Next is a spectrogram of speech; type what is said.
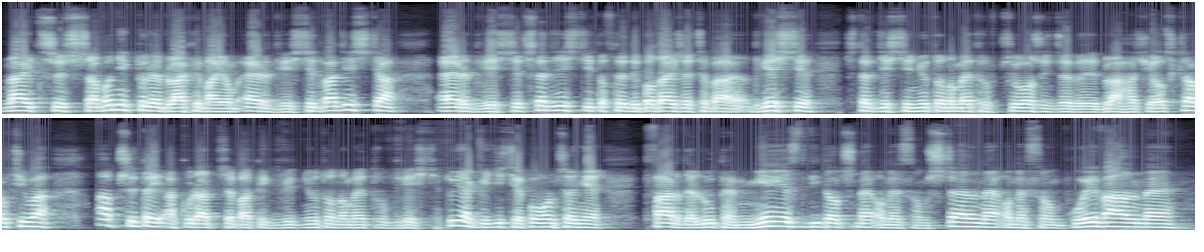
najtrzystsza, bo niektóre blachy mają R220, R240, to wtedy bodajże trzeba 240 Nm przyłożyć, żeby blacha się odkształciła, a przy tej akurat trzeba tych Nm 200. Tu jak widzicie połączenie twarde lutem nie jest widoczne, one są szczelne, one są pływalne,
